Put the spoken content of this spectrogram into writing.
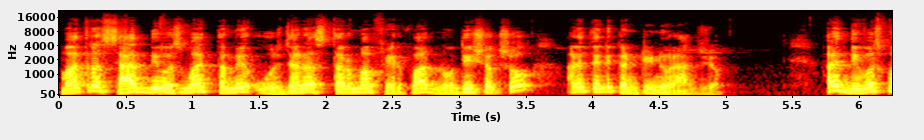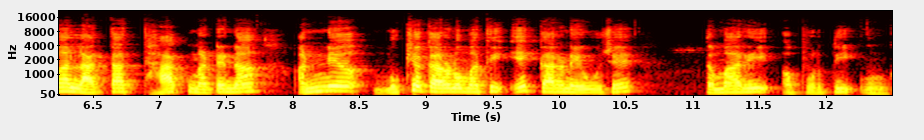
માત્ર સાત દિવસમાં તમે ઉર્જાના સ્તરમાં ફેરફાર નોંધી શકશો અને તેને કન્ટિન્યુ રાખજો. હવે દિવસમાં લાગતા થાક માટેના અન્ય મુખ્ય કારણોમાંથી એક કારણ એવું છે તમારી અપૂરતી ઊંઘ.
